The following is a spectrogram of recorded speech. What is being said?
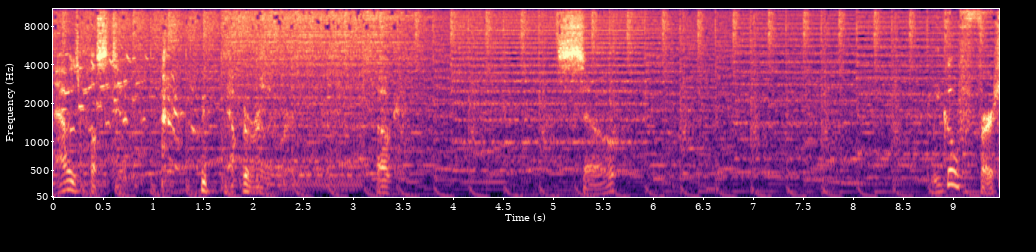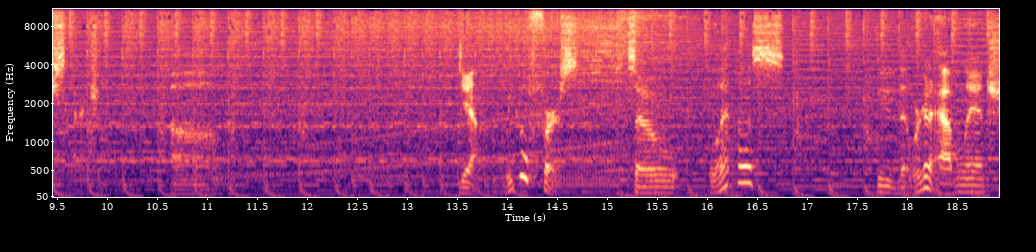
Now he's plus two. now we're really worried. Okay. So we go first, actually. Um, yeah, we go first. So let us do that. We're gonna avalanche,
